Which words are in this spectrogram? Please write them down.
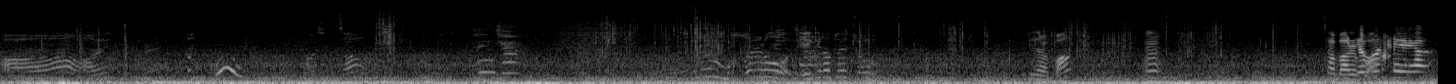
아, 아니. 아, 진짜? 그럼 막걸로 얘기라도 해줘. 기다려봐. 응. 자, 말해봐. 여보세요.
